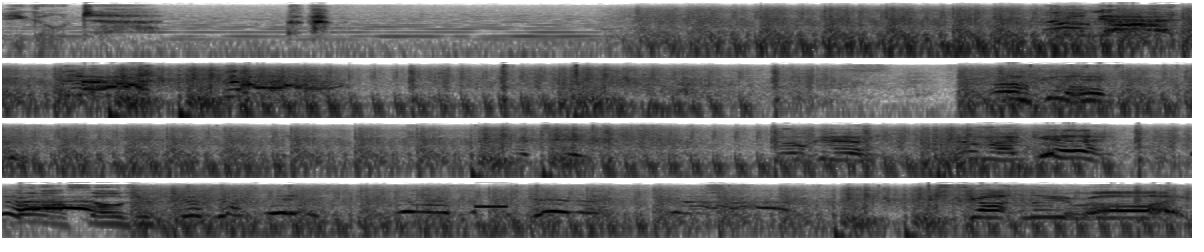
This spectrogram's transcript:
He gonna die. Oh God! Oh good. Oh my God. Go on, soldier. Shot Leroy!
